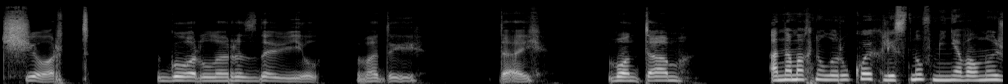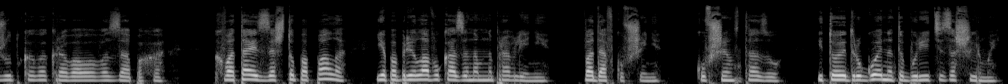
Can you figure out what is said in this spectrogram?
«Черт! Горло раздавил. Воды. Дай. Вон там...» Она махнула рукой, хлестнув меня волной жуткого кровавого запаха. Хватаясь за что попало, я побрела в указанном направлении. Вода в кувшине, кувшин в тазу, и то и другое на табурете за ширмой.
